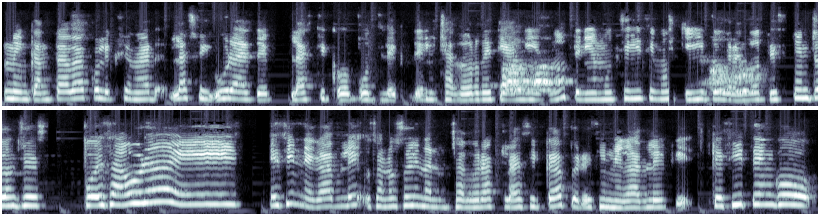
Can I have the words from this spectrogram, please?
Me encantaba coleccionar las figuras de plástico bootleg de luchador de tianguis, ¿no? Tenía muchísimos chiquitos, grandotes. Entonces, pues ahora es, es innegable, o sea, no soy una luchadora clásica, pero es innegable que, que sí tengo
